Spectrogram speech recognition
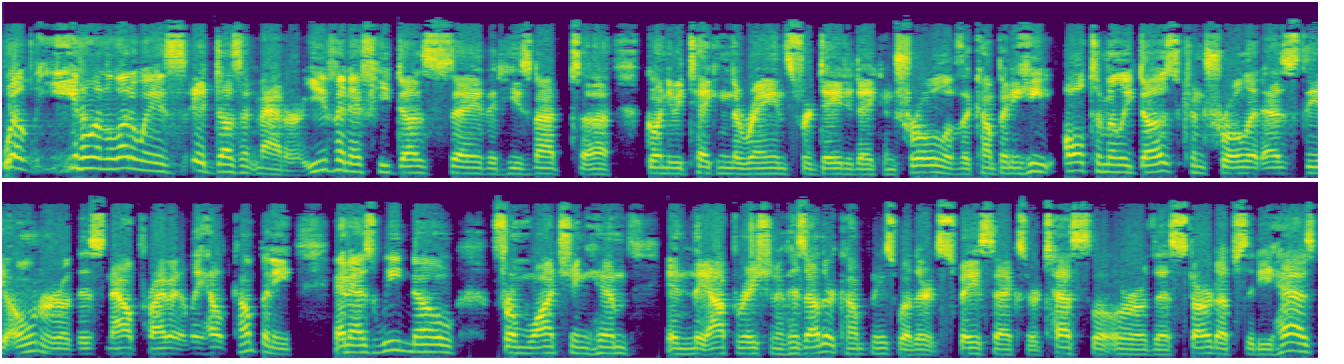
Well, you know, in a lot of ways, it doesn't matter. Even if he does say that he's not uh, going to be taking the reins for day to day control of the company, he ultimately does control it as the owner of this now privately held company. And as we know from watching him in the operation of his other companies, whether it's SpaceX or Tesla or the startups that he has,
